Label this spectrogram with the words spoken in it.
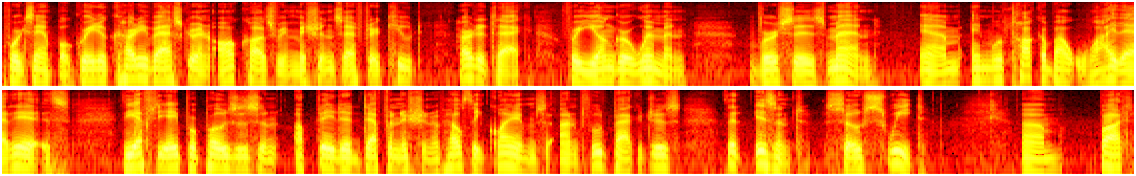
For example, greater cardiovascular and all cause remissions after acute heart attack for younger women versus men. Um, and we'll talk about why that is. The FDA proposes an updated definition of healthy claims on food packages that isn't so sweet. Um, but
